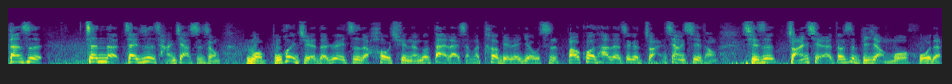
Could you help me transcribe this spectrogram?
但是，真的在日常驾驶中，我不会觉得锐志的后驱能够带来什么特别的优势，包括它它的这个转向系统，其实转起来都是比较模糊的。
